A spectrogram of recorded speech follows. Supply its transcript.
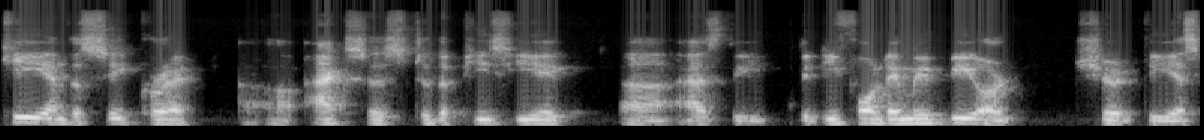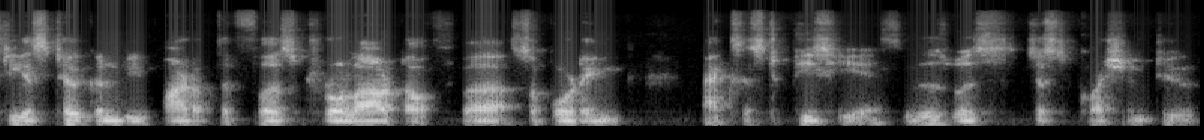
key and the secret uh, access to the PCA uh, as the the default MVP, or should the STS token be part of the first rollout of uh, supporting access to PCA? So this was just a question to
